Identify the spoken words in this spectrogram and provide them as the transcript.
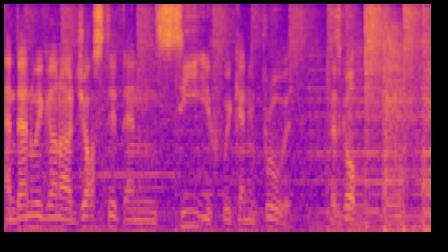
and then we're gonna adjust it and see if we can improve it. Let's go.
